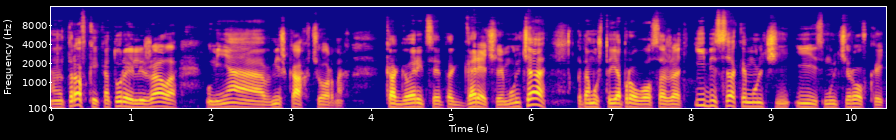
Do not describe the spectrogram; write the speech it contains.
э, травкой, которая лежала у меня в мешках черных как говорится, это горячая мульча, потому что я пробовал сажать и без всякой мульчи, и с мульчировкой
